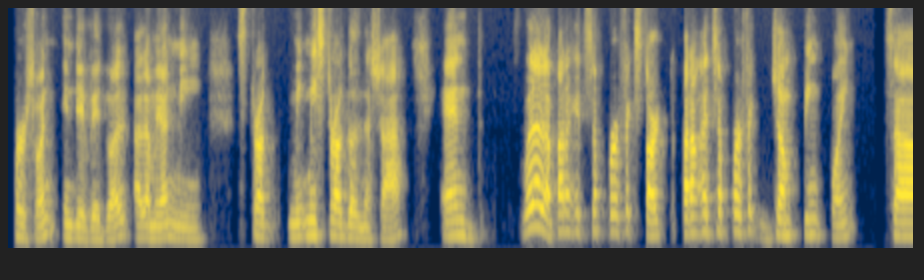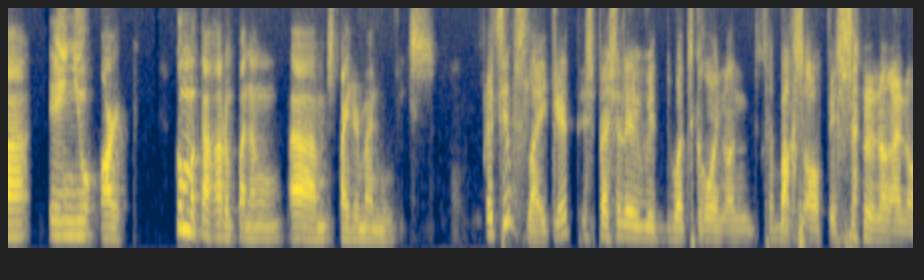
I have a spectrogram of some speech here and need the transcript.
person, individual. Alam mo yan, may, struggle, may, may struggle na siya. And wala lang, parang it's a perfect start, parang it's a perfect jumping point sa a new arc kung magkakaroon pa ng um, Spider-Man movies. It seems like it, especially with what's going on sa box office ano ng ano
